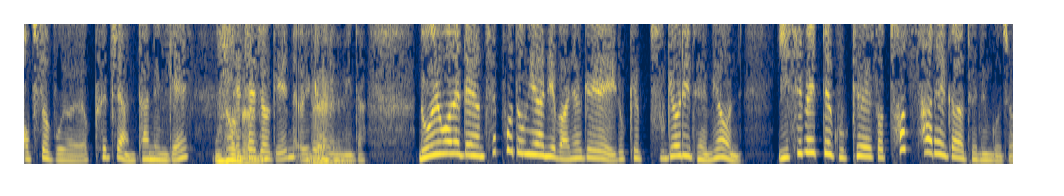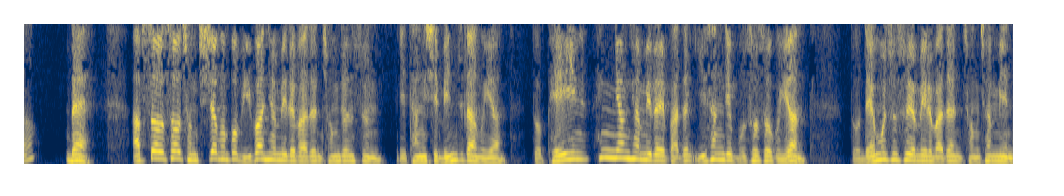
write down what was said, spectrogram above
없어 보여요. 크지 않다는 게 우선은. 대체적인 의견입니다. 네. 노 의원에 대한 체포동의안이 만약에 이렇게 부결이 되면 21대 국회에서 첫 사례가 되는 거죠. 네. 앞서서 정치자금법 위반 혐의를 받은 정정순 당시 민주당 의원, 또 배임 횡령 혐의를 받은 이상직 무소속 의원, 또 뇌물수수 혐의를 받은 정찬민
